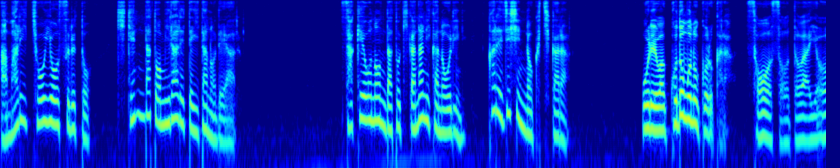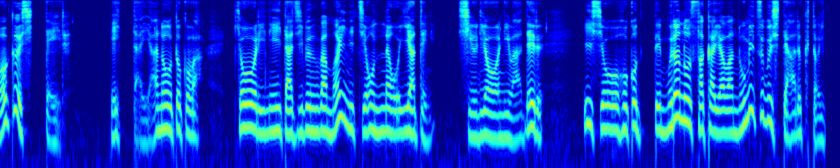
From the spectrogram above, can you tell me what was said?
あまり重用すると危険だと見られていたのである。酒を飲んだ時か何かの折に彼自身の口から「俺は子供の頃から曹操とはよく知っている。一体あの男は郷里にいた自分は毎日女を嫌手に狩猟には出る衣装を誇って村の酒屋は飲みつぶして歩くといっ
